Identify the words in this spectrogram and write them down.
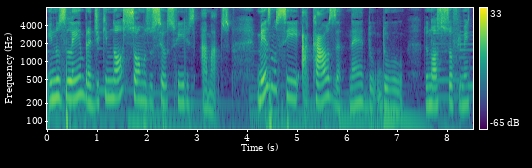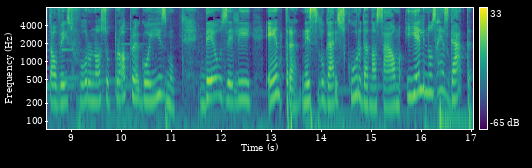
e nos lembra de que nós somos os seus filhos amados. Mesmo se a causa né, do, do do nosso sofrimento talvez for o nosso próprio egoísmo. Deus, ele entra nesse lugar escuro da nossa alma e ele nos resgata,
